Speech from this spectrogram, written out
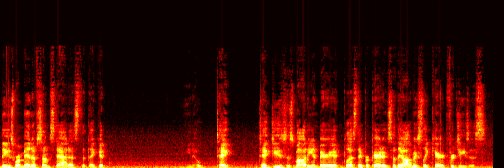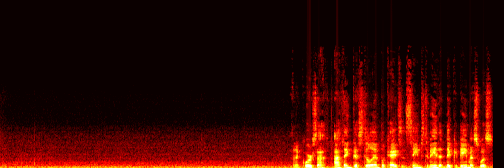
these were men of some status that they could, you know, take take Jesus' body and bury it, and plus they prepared it, so they obviously cared for Jesus. And of course, I, I think this still implicates, it seems to me, that Nicodemus was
